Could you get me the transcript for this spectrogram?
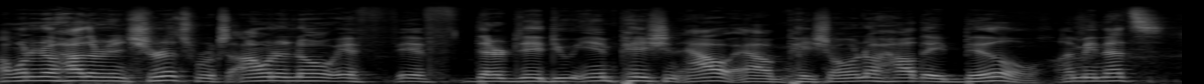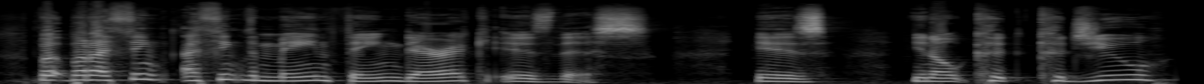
I want to know how their insurance works. I want to know if if they do inpatient out outpatient. I want to know how they bill. I mean that's But but I think I think the main thing, Derek, is this: is you know could could you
